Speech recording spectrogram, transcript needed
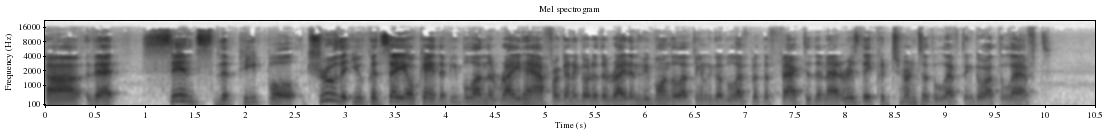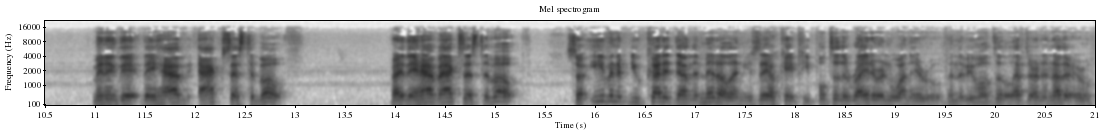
uh, that since the people, true that you could say, okay, the people on the right half are going to go to the right, and the people on the left are going to go to the left, but the fact of the matter is they could turn to the left and go out the left, meaning they, they have access to both, right? They have access to both. So even if you cut it down the middle and you say, okay, people to the right are in one eruv, and the people to the left are in another eruv,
